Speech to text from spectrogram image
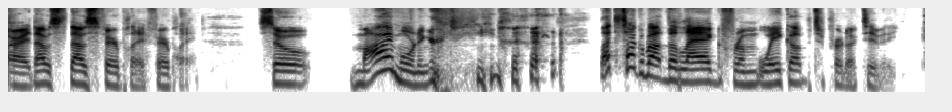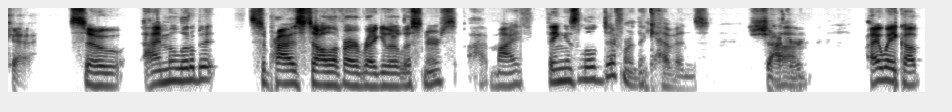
All right, that was that was fair play, fair play. So my morning routine. Let's talk about the lag from wake up to productivity. Okay. So I'm a little bit surprised to all of our regular listeners. Uh, my thing is a little different than Kevin's. Shocker. Um, I wake up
